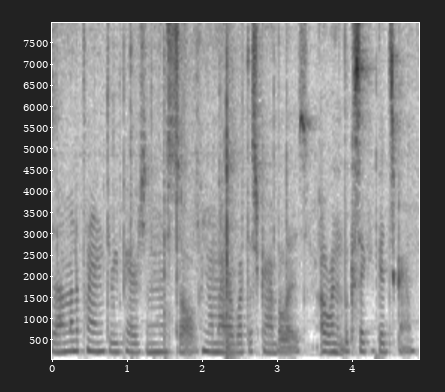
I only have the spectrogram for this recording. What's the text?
it. I'm gonna plan three pairs in this solve, no matter what the scramble is. Oh, and it looks like a good scramble.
